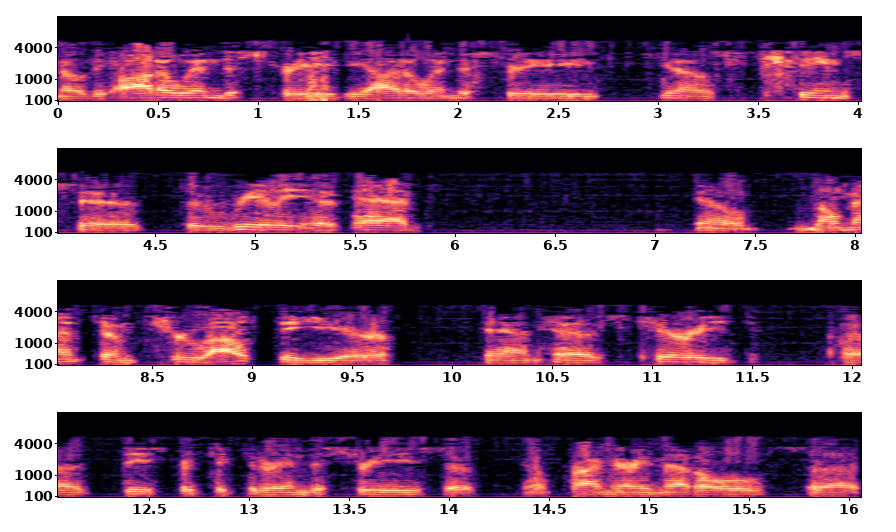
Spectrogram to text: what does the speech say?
know, the auto industry. The auto industry, you know, seems to to really have had you know, momentum throughout the year and has carried uh, these particular industries of you know, primary metals, uh,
